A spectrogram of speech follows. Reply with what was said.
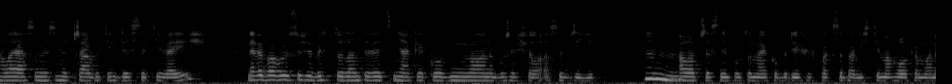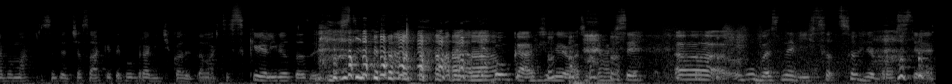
Ale já si myslím, že třeba po těch deseti vejš. Nevybavuju se, že bych tohle ty věci nějak jako vnímala nebo řešila asi dřív. Mm-hmm. Ale přesně potom, jako když už pak se bavíš s těma holkama, nebo máš přesně ty časáky typu bravíčko a ty tam máš ty skvělý dotazy. a ty na to koukáš, že jo, a říkáš si, uh, vůbec nevíš, co, cože prostě.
